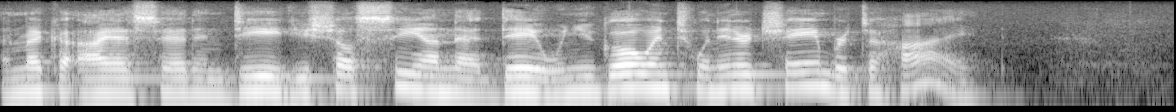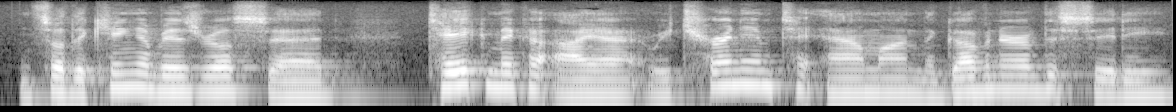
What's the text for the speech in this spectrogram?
And Micaiah said, Indeed, you shall see on that day when you go into an inner chamber to hide. And so the king of Israel said, Take Micaiah, return him to Amon, the governor of the city,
